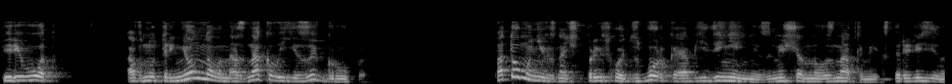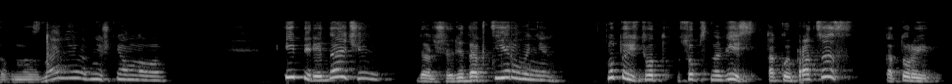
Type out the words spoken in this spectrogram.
перевод овнутрененного на знаковый язык группы. Потом у них, значит, происходит сборка и объединение замещенного знаками экстериоризированного знания внешненного и передачи, дальше редактирование. Ну, то есть вот, собственно, весь такой процесс, который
